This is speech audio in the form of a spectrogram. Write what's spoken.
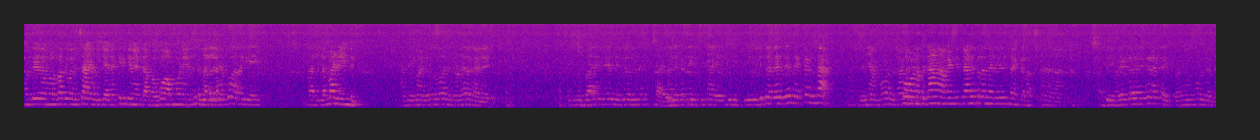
അവർ നമ്മൾ അതുപോലെ ചായ കുടിക്കാനൊക്കെ ഇരിക്കുന്നുണ്ട് അമ്മ പോവാൻ പോണേന്ന്. നല്ല നല്ല മഴയുണ്ട്. അതേ മഴ ഒന്ന് പറഞ്ഞിട്ടുണ്ട് ഇറങ്ങാനായിട്ട്. പോണത് കാണാൻ. വേണ്ടിട്ടാണ് ഇത്ര നേരം കൊണ്ടല്ല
